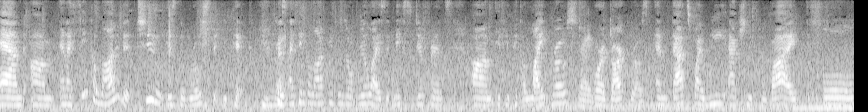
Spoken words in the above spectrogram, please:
and um, and I think a lot of it too is the roast that you pick because I think a lot of people don't realize it makes a difference um, if you pick a light roast Right. or a dark roast, and that's why we actually provide the full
